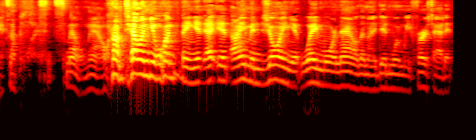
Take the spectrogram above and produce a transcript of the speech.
it's a pleasant smell now. I'm telling you one thing, it, it I'm enjoying it way more now than I did when we first had it.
